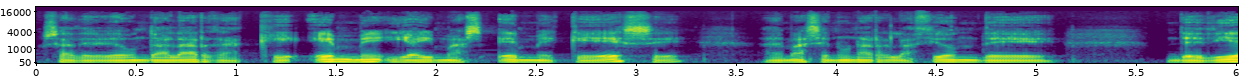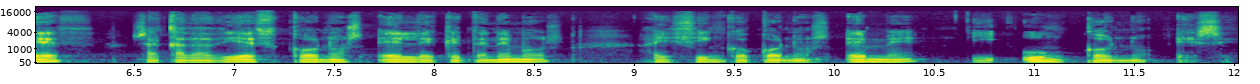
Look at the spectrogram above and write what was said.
o sea, de onda larga que M y hay más M que S, además en una relación de, de 10, o sea, cada 10 conos L que tenemos hay 5 conos M y un cono S.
